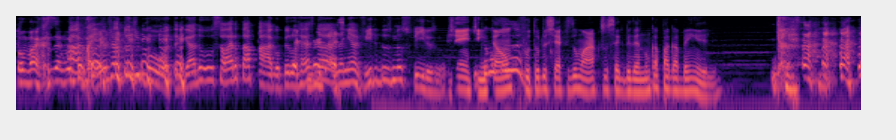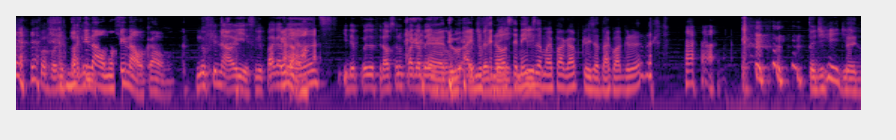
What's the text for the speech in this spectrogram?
O Marcos é muito Ah, velho, eu já tô de boa, tá ligado? O salário tá pago pelo resto da, da minha vida e dos meus filhos, mano. Gente, que então, futuros chefes do Marcos, o segredo é nunca pagar bem ele. Favor, No pague final, no final, calma. No final, isso. Me paga bem antes e depois no final você não paga bem. É, não. do- aí no final bem você nem de- precisa mais pagar porque ele já tá com a grana. Tô de rede, né?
